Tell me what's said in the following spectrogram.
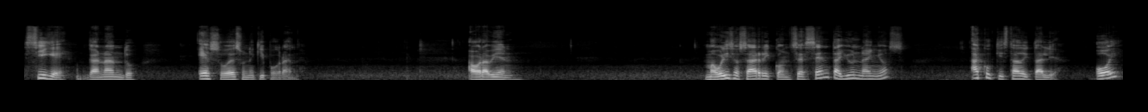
sigue ganando. Eso es un equipo grande. Ahora bien, Mauricio Sarri con 61 años ha conquistado Italia. Hoy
